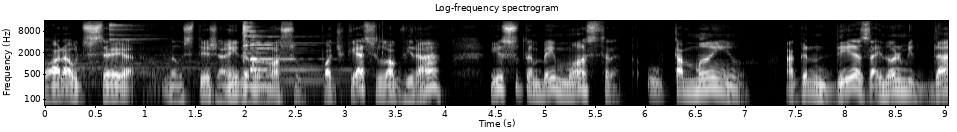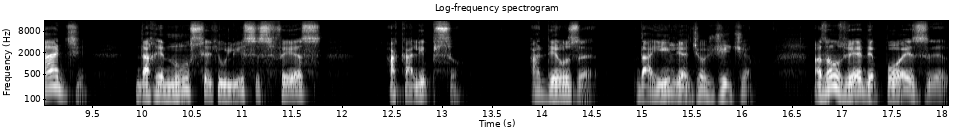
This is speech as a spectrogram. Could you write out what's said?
embora a Odisseia não esteja ainda no nosso podcast, logo virá, isso também mostra o tamanho, a grandeza, a enormidade da renúncia que Ulisses fez a Calipso, a deusa da ilha de Ogídia. Nós vamos ver depois eh,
